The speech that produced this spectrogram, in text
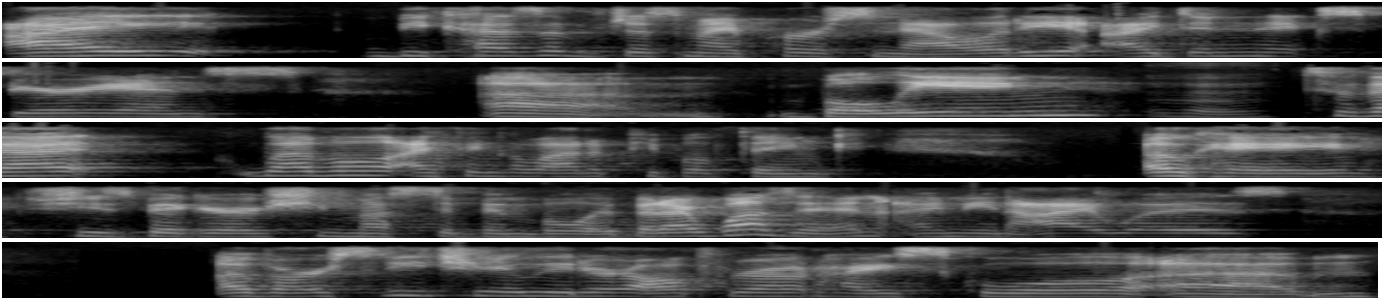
I, because of just my personality, I didn't experience um, bullying mm-hmm. to that level. I think a lot of people think, okay, she's bigger, she must have been bullied, but I wasn't. I mean, I was a varsity cheerleader all throughout high school. Um,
